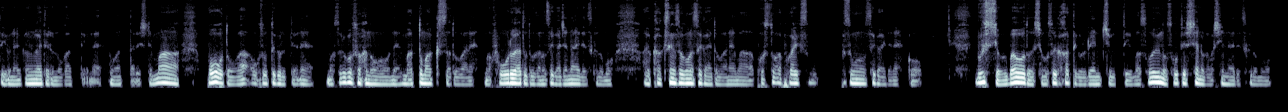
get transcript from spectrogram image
っていうね、考えてるのかっていうね、のがあったりして、まあ、ボートが襲ってくるっていうね、まあ、それこそあのね、マッドマックスだとかね、まあ、フォールアウトとかの世界じゃないですけども、ああいう核戦争後の世界とかね、まあ、ポストアポカリプスの世界でね、こう、物資を奪おうとして襲いかかってくる連中っていう、まあそういうのを想定してるのかもしれないですけども、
